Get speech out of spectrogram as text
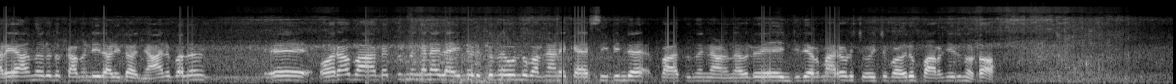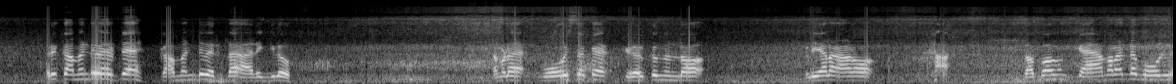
അറിയാവുന്നവരൊന്ന് കമന്റ് ചെയ്ത് അളിട്ടോ ഞാനിപ്പോൾ അത് ഓരോ ഭാഗത്തു നിന്ന് ഇങ്ങനെ ലൈൻ എടുക്കുന്നത് കൊണ്ട് പറഞ്ഞാണ് കെ എസ് സി ബിന്റെ ഭാഗത്തു നിന്ന് തന്നെയാണെന്ന് അവർ എഞ്ചിനീയർമാരോട് ചോദിച്ചപ്പോൾ അവർ പറഞ്ഞിരുന്നു കേട്ടോ ഒരു കമന്റ് വരട്ടെ? കമന്റ് വരട്ടെ ആരെങ്കിലും? നമ്മുടെ വോയിസൊക്കെ കേൾക്കുന്നുണ്ടോ? ക്ലിയർ ആണോ? സംഭവം ക്യാമറന്റെ മുകളിൽ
